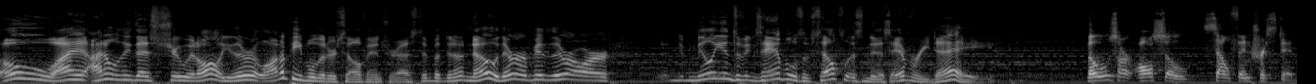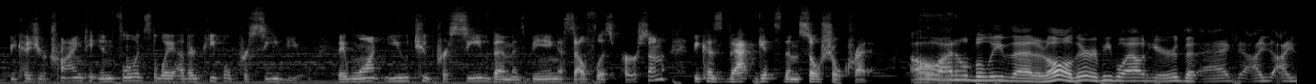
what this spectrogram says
Oh, I I don't think that's true at all. There are a lot of people that are self-interested, but no, no there are there are millions of examples of selflessness every day. those are also self-interested because you're trying to influence the way other people perceive you. They want you to perceive them as being a selfless person because that gets them social credit. Oh, I don't believe that at all. There are people out here that act. I, I,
